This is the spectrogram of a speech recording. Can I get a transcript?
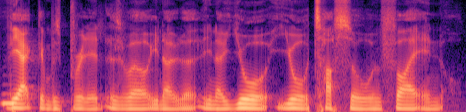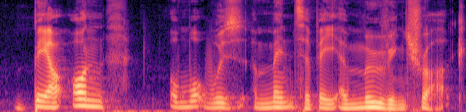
the acting was brilliant as well. You know, the, you know your your tussle and fighting, be on on what was meant to be a moving truck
